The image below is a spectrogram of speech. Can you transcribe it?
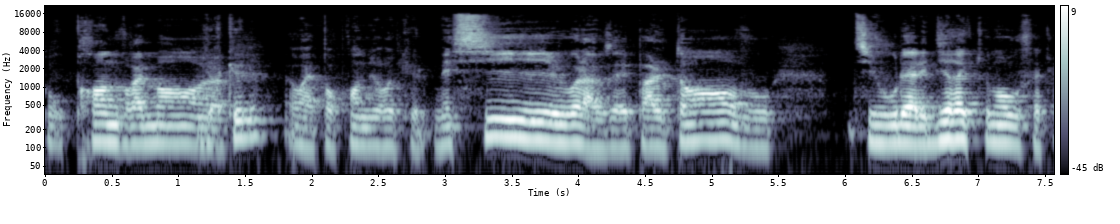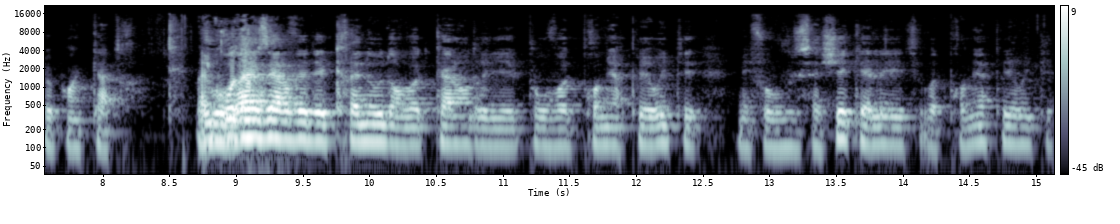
pour prendre vraiment du euh, recul. ouais, pour prendre du recul. Mais si voilà, vous n'avez pas le temps, vous, si vous voulez aller directement, vous faites le point 4. Bah, vous réservez des créneaux dans votre calendrier pour votre première priorité. Mais il faut que vous sachiez quelle est votre première priorité.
